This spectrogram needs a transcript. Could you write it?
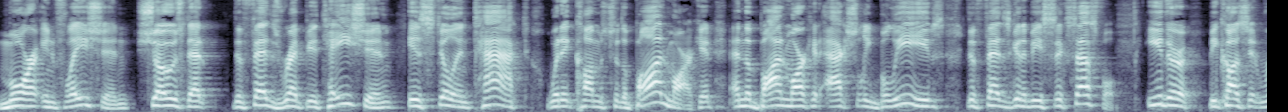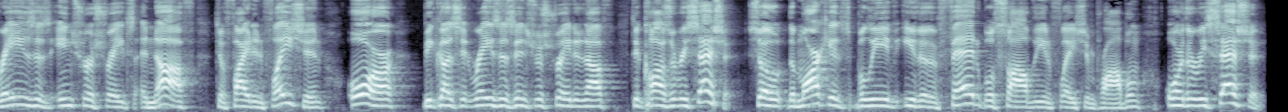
more inflation shows that the Fed's reputation is still intact when it comes to the bond market, and the bond market actually believes the Fed's going to be successful, either because it raises interest rates enough to fight inflation or because it raises interest rate enough to cause a recession. So the markets believe either the Fed will solve the inflation problem or the recession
